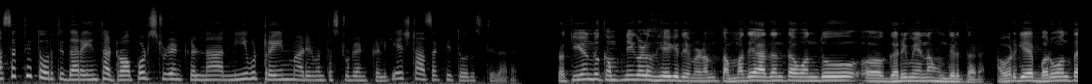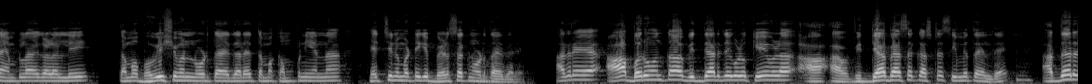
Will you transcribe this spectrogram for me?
ಆಸಕ್ತಿ ತೋರ್ತಿದ್ದಾರೆ ಇಂಥ ಡ್ರಾಪ್ಔಟ್ ಸ್ಟೂಡೆಂಟ್ಗಳನ್ನ ನೀವು ಟ್ರೈನ್ ಮಾಡಿರುವಂಥ ಸ್ಟೂಡೆಂಟ್ಗಳಿಗೆ ಎಷ್ಟು ಆಸಕ್ತಿ ತೋರಿಸ್ತಿದ್ದಾರೆ? ಪ್ರತಿಯೊಂದು ಕಂಪ್ನಿಗಳು ಹೇಗಿದೆ ಮೇಡಮ್ ತಮ್ಮದೇ ಆದಂಥ ಒಂದು ಗರಿಮೆಯನ್ನು ಹೊಂದಿರ್ತಾರೆ. ಅವರಿಗೆ ಬರುವಂಥ ಎಂಪ್ಲಾಯ್ಗಳಲ್ಲಿ ತಮ್ಮ ಭವಿಷ್ಯವನ್ನು ನೋಡ್ತಾ ಇದ್ದಾರೆ, ತಮ್ಮ ಕಂಪ್ನಿಯನ್ನು ಹೆಚ್ಚಿನ ಮಟ್ಟಿಗೆ ಬೆಳೆಸೋಕೆ ನೋಡ್ತಾ ಇದ್ದಾರೆ. ಆದರೆ ಆ ಬರುವಂತಹ ವಿದ್ಯಾರ್ಥಿಗಳು ಕೇವಲ ವಿದ್ಯಾಭ್ಯಾಸಕ್ಕಷ್ಟೇ ಸೀಮಿತ ಇಲ್ಲದೆ ಅದರ್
